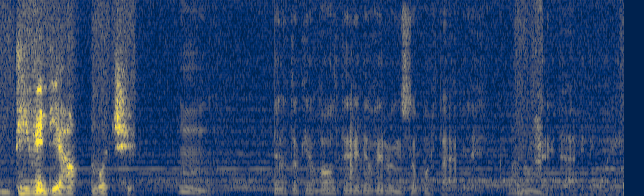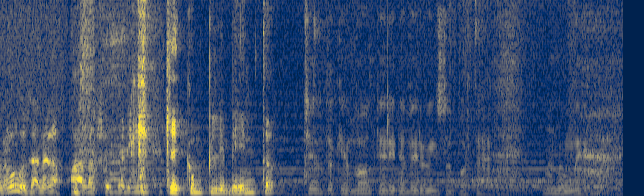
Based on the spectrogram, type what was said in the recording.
Dividiamoci. Mm. Certo che a volte eri davvero insopportabile, ma non meritavi di morire. Prova a usare la palla su Brink. che complimento. Certo che a volte eri davvero insopportabile, ma non meritavi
